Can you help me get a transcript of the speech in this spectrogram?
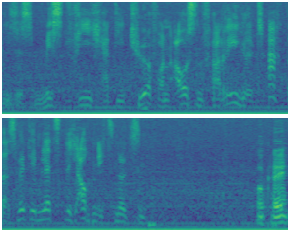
Dieses Mistviech hat die Tür von außen verriegelt. Ach, das wird ihm letztlich auch nichts nützen. Okay.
